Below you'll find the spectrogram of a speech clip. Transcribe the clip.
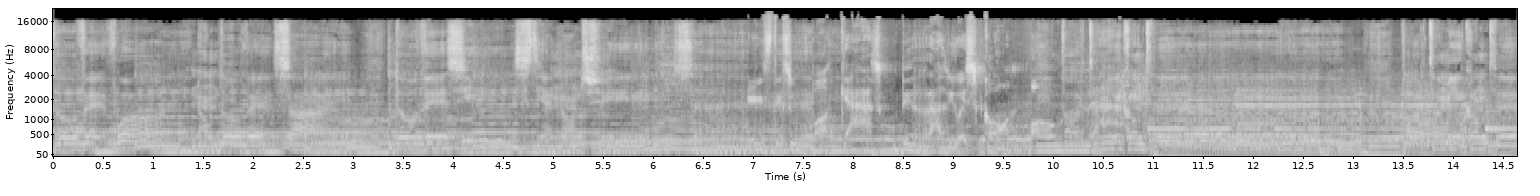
Dove vuoi, non dove sai Dove esisti e non ci sei es un podcast de Radio Escon. Portami con te, portami con te,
